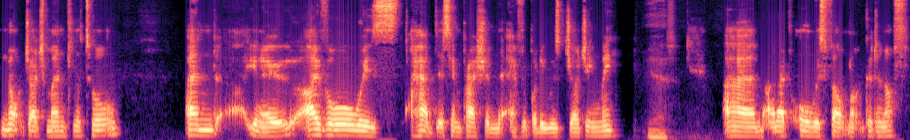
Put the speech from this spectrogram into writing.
not judgmental at all. And uh, you know, I've always had this impression that everybody was judging me Yes. um, and I've always felt not good enough.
